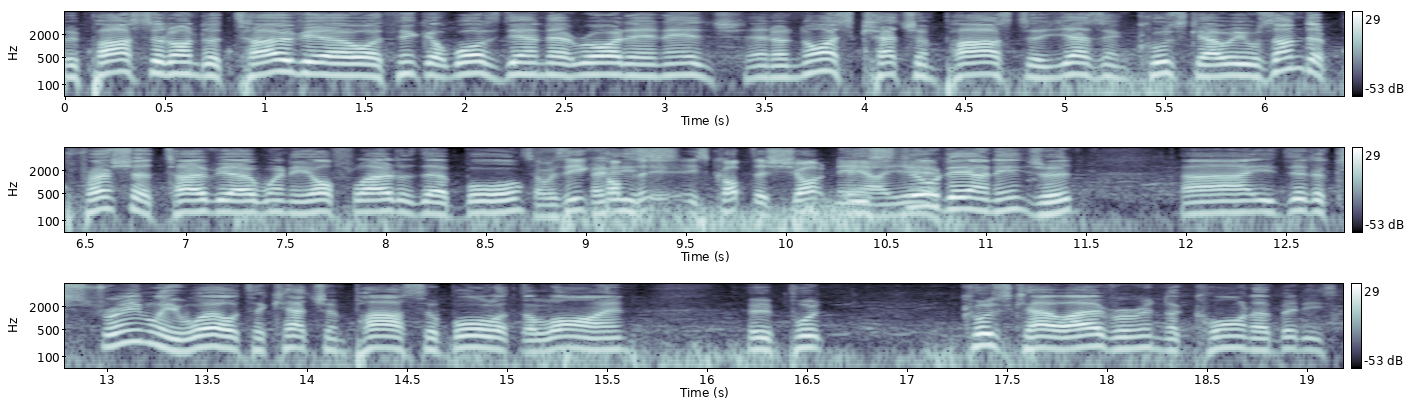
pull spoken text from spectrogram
who passed it on to Tovio, I think it was, down that right hand edge. And a nice catch and pass to Yazin Cusco. He was under pressure, Tovio, when he offloaded that ball. So has he copped, he's, he's copped a shot now? He's still yeah. down injured. Uh, he did extremely well to catch and pass the ball at the line, who put Cusco over in the corner, but he's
